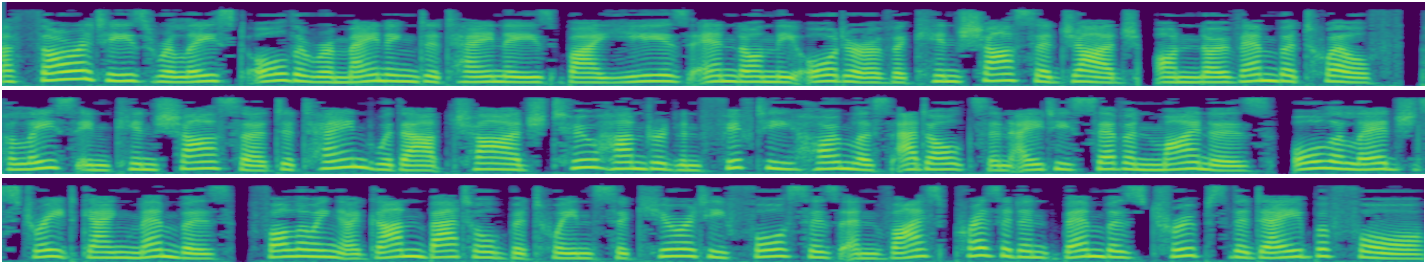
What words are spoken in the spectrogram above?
Authorities released all the remaining detainees by year's end on the order of a Kinshasa judge. On November 12, police in Kinshasa detained without charge 250 homeless adults and 87 minors, all alleged street gang members, following a gun battle between security forces and Vice President Bemba's troops the day before.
